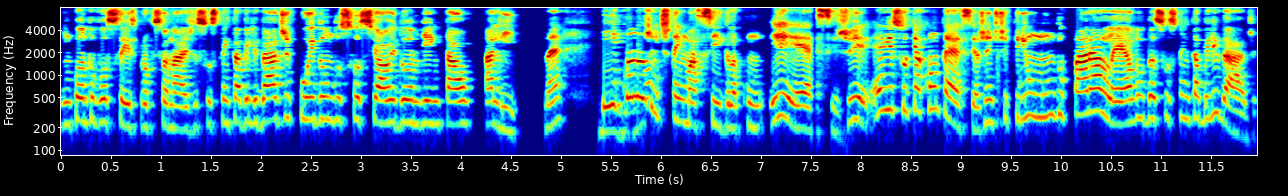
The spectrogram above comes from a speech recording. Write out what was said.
enquanto vocês, profissionais de sustentabilidade, cuidam do social e do ambiental ali, né? E uhum. quando a gente tem uma sigla com ESG, é isso que acontece, a gente cria um mundo paralelo da sustentabilidade.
